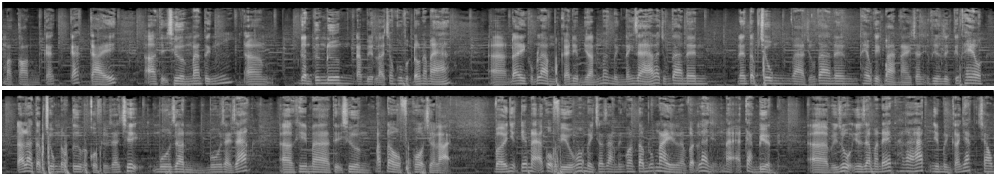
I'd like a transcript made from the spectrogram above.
mà còn các các cái uh, thị trường mang tính uh, gần tương đương đặc biệt là trong khu vực Đông Nam Á à, đây cũng là một cái điểm nhấn mà mình đánh giá là chúng ta nên nên tập trung và chúng ta nên theo kịch bản này cho những phiên dịch tiếp theo. Đó là tập trung đầu tư vào cổ phiếu giá trị mua dần mua giải rác à, khi mà thị trường bắt đầu phục hồi trở lại. Với những cái mã cổ phiếu mà mình cho rằng nên quan tâm lúc này là vẫn là những mã cảng biển à, ví dụ như Zamandet, HH như mình có nhắc trong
